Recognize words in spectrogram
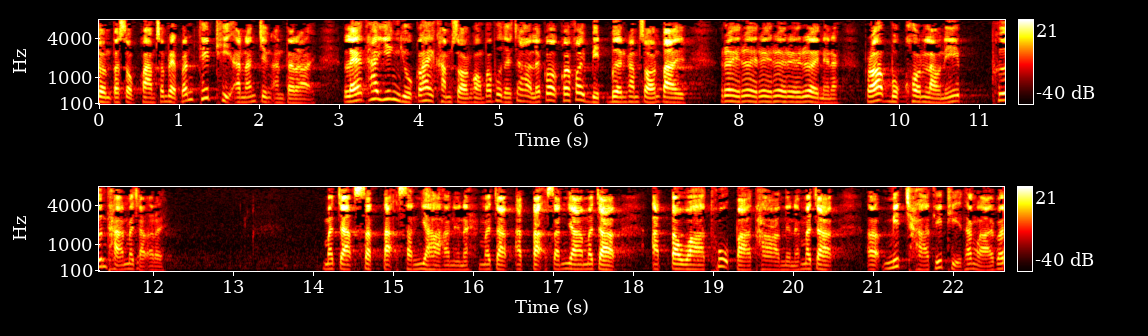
จนประสบความสำเร็จบันทิฏฐิอันนั้นจึงอันตราย และถ้ายิ่งอยู่ใกล้คำสอนของพระพุทธเจ้า แล้วก็ค่อยๆ บิดเบือนคำสอนไปเรื่อยๆเรื่อยๆเรื่อยๆเนี่ยนะเพราะบุคคลเหล่านี้พื้นฐานมาจากอะไร มาจากสัตตสัญญาเนี่ยนะมาจากอัตตสัญญามาจาก อัตวาทุปาทานเนี่ยนะมาจากมิจฉาทิฏฐิทั้งหลายเพราะ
